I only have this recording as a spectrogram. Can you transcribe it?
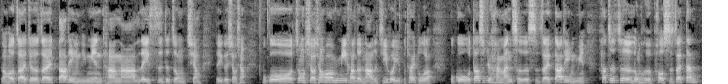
然后再就是在大电影里面，他拿类似的这种枪的一个小枪，不过这种小枪的话，密卡登拿的机会也不太多了。不过我倒是觉得还蛮扯的是，在大电影里面，它的这融合炮是在战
